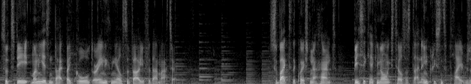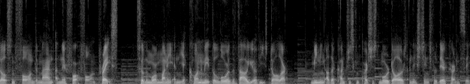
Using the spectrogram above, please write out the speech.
So today, money isn't backed by gold or anything else of value for that matter. So back to the question at hand. Basic economics tells us that an increase in supply results in fall in demand and therefore a fall in price. So the more money in the economy, the lower the value of each dollar, meaning other countries can purchase more dollars in exchange for their currency.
